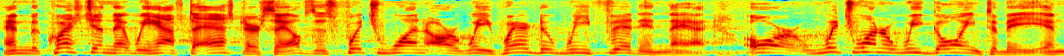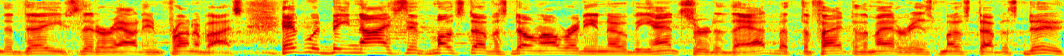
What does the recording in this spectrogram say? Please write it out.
And the question that we have to ask ourselves is which one are we? Where do we fit in that? Or which one are we going to be in the days that are out in front of us? It would be nice if most of us don't already know the answer to that, but the fact of the matter is most of us do.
